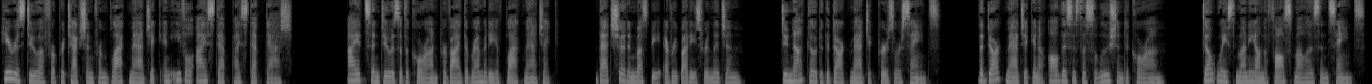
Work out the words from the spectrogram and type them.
Here is dua for protection from black magic and evil eye step by step dash. Ayats and duas of the Quran provide the remedy of black magic. That should and must be everybody's religion. Do not go to the dark magic pers or saints. The dark magic in all this is the solution to Quran. Don't waste money on the false mullahs and saints.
